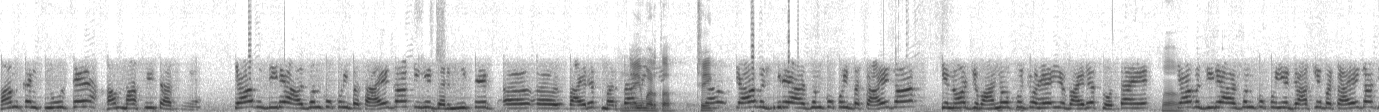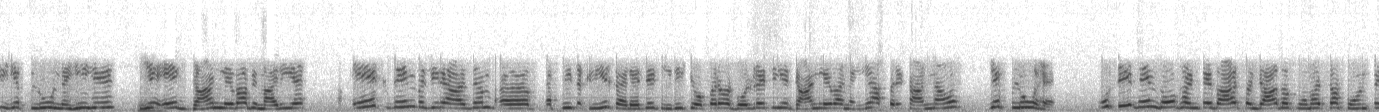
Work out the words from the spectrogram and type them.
हम कंफ्यूज हैं हम माफ़ी चाहते हैं। क्या वज़ीर आज़म को कोई बताएगा कि ये गर्मी से वायरस मरता नहीं मरता। क्या, क्या वज़ीर आज़म को कोई बताएगा कि नौजवानों को जो है ये वायरस होता है। हाँ। क्या वज़ीर आज़म को कोई ये जाके बताएगा कि ये फ्लू नहीं है? ये हम्म। एक जानलेवा बीमारी है। एक दिन वज़ीर आज़म अपनी तकरीर कर रहे थे टीवी के ऊपर और बोल रहे थे ये जानलेवा नहीं है आप परेशान ना हो ये फ्लू है। उसी दिन दो घंटे बाद पंजाब हुकूमत का फ़ोन पे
